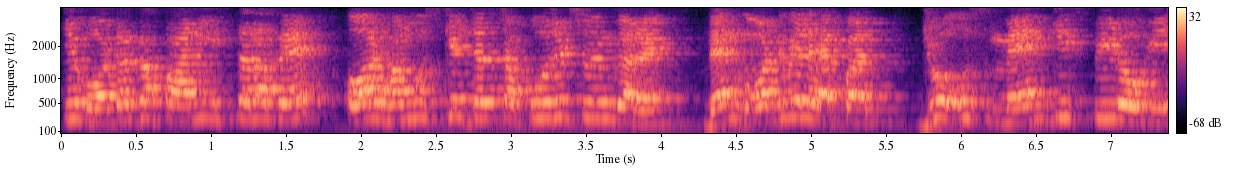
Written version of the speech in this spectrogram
कि वाटर का पानी इस तरफ़ है और हम उसके जस्ट अपोजिट स्विम कर रहे हैं देन व्हाट विल हैपन जो उस मैन की स्पीड होगी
